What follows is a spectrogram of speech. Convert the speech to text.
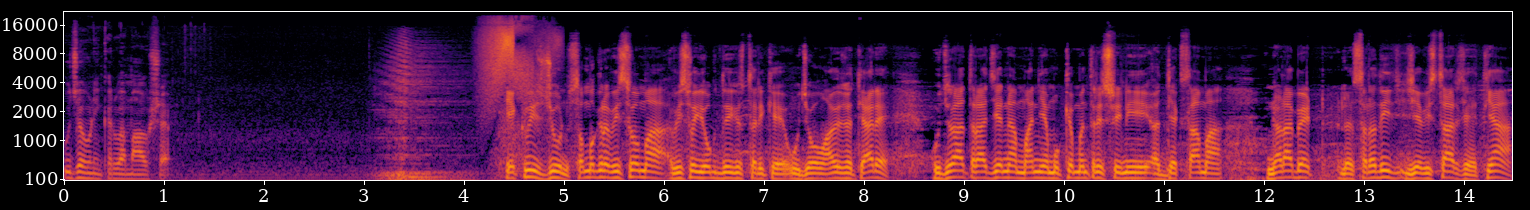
ઉજવણી કરવામાં આવશે. એકવીસ જૂન સમગ્ર વિશ્વમાં વિશ્વ યોગ દિવસ તરીકે ઉજવવામાં આવ્યો છે. ત્યારે ગુજરાત રાજ્યના માન્ય મુખ્યમંત્રીશ્રીની અધ્યક્ષતામાં નડાબેટ એટલે સરહદી જે વિસ્તાર છે, ત્યાં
